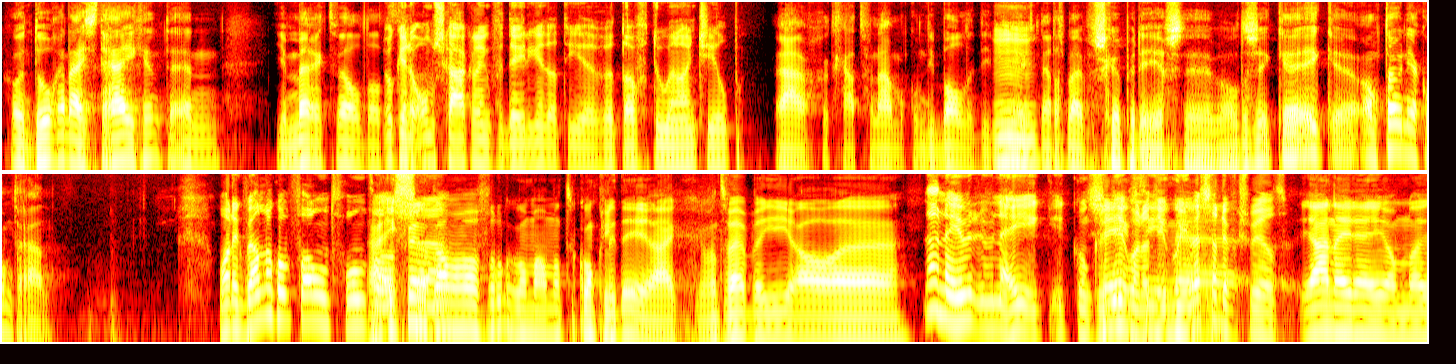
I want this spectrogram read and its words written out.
gewoon door en hij is dreigend. En je merkt wel dat... Ook in de omschakeling verdedigen, dat hij eh, Rut af en toe een handje hielp. Ja, het gaat voornamelijk om die ballen die hij Mm. heeft. Net als bij Verschuppen de eerste bal. Dus ik, eh, ik, eh, Antonia komt eraan. Wat ik wel nog opvallend vond Ja, was... ik vind het eh, allemaal wel vroeg om allemaal te concluderen eigenlijk. Want we hebben hier al... eh, Nou, nee, nee ik, ik concludeer gewoon dat hij een goede 17, wedstrijd eh, heeft gespeeld. Ja, nee, nee. Om, eh,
